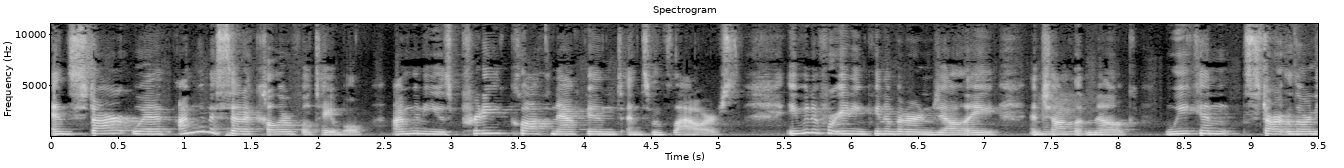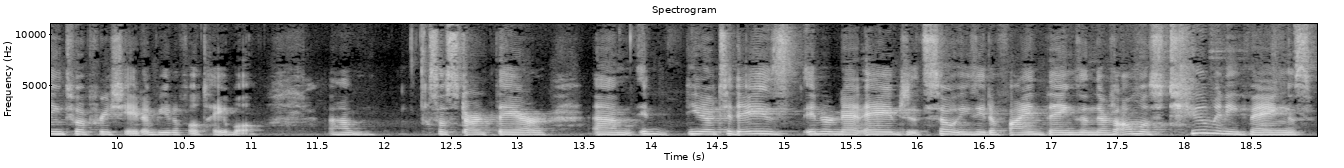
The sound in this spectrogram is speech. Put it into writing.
and start with. I'm going to set a colorful table. I'm going to use pretty cloth napkins and some flowers. Even if we're eating peanut butter and jelly and mm-hmm. chocolate milk, we can start learning to appreciate a beautiful table. Um, so start there. Um, in you know today's internet age, it's so easy to find things, and there's almost too many things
